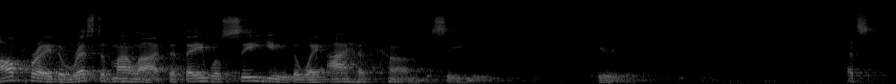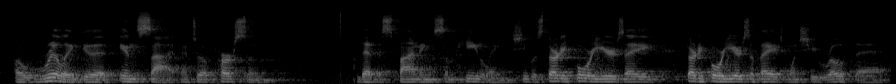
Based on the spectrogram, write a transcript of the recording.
I'll pray the rest of my life that they will see you the way I have come to see you. Period. That's a really good insight into a person that is finding some healing. She was 34 years age, 34 years of age when she wrote that.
